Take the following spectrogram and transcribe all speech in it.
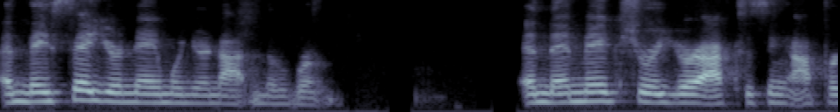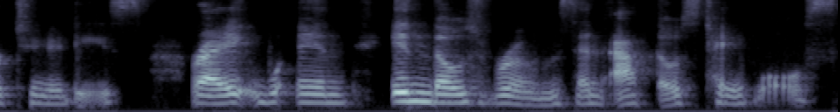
And they say your name when you're not in the room. And they make sure you're accessing opportunities, right? In in those rooms and at those tables.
